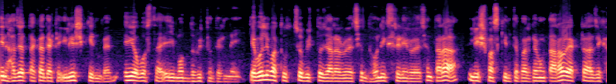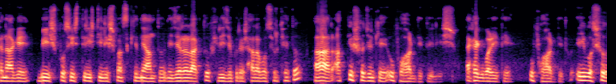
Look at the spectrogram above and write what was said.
তিন হাজার টাকা দিয়ে একটা ইলিশ কিনবেন, এই অবস্থায় এই মধ্যবিত্তদের নেই। কেবলই মাত্র উচ্চবিত্ত যারা রয়েছেন, ধনিক শ্রেণি রয়েছেন, তারা ইলিশ মাছ কিনতে পারেন এবং তারাও একটা যেখানে আগে বিশ, পঁচিশ তিরিশটি ইলিশ মাছ কিনে আনতো, নিজেরা রাখতো, ফ্রিজে করে সারা বছর খেত আর আত্মীয় স্বজনকে উপহার দিত ইলিশ, এক এক বাড়িতে উপহার দিত। এই বছর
